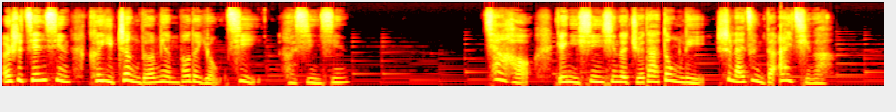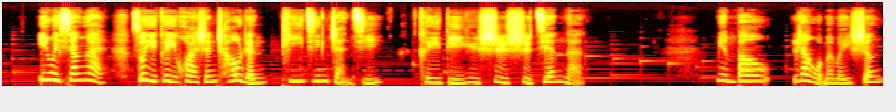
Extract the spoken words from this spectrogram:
而是坚信可以挣得面包的勇气和信心。恰好给你信心的绝大动力是来自你的爱情啊！因为相爱，所以可以化身超人，披荆斩棘，可以抵御世事艰难。面包让我们为生，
